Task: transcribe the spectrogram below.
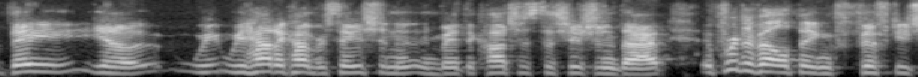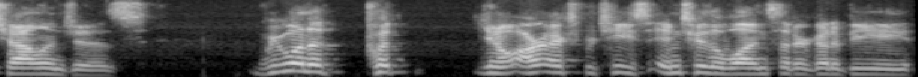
they, you know, we, we had a conversation and made the conscious decision that if we're developing 50 challenges, we want to put, you know, our expertise into the ones that are going to be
